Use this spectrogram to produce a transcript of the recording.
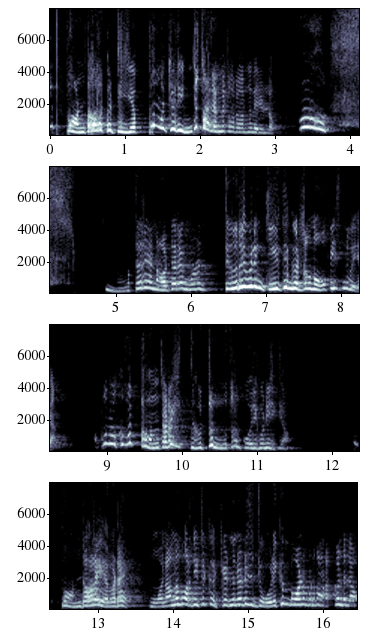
ഈ പണ്ടാറക്കെട്ടി എപ്പം നോക്കിയാലും എന്റെ തലമേ തുറന്നു വരുമല്ലോ നാട്ടുകാരെ നാട്ടുകാരെ മുഴുവൻ തെറിവിളും കീത്തിയും കേട്ടൊന്ന് ഓഫീസിൽ നിന്ന് വരാം. അപ്പൊ നോക്കുമ്പോ തന്തട ഈ മൂത്രം കോരിക്കൊണ്ടിരിക്കാം. ഈ പണ്ടാറ എവിടെ? മോനാന്ന് പറഞ്ഞിട്ട് കെട്ടിയിടുന്നതിനോട് ജോലിക്കും പോകാൻ ഇവിടെ നടക്കണ്ടല്ലോ.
